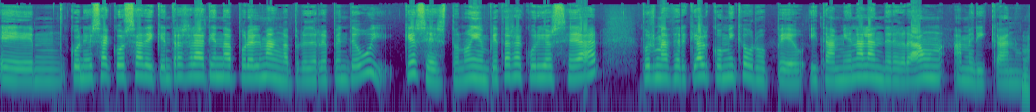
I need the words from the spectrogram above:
Em, con esa cosa de que entras a la tienda por el manga, pero de repente, uy, ¿qué es esto? ¿no? Y empiezas a curiosear, pues me acerqué al cómic europeo y también al underground americano.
